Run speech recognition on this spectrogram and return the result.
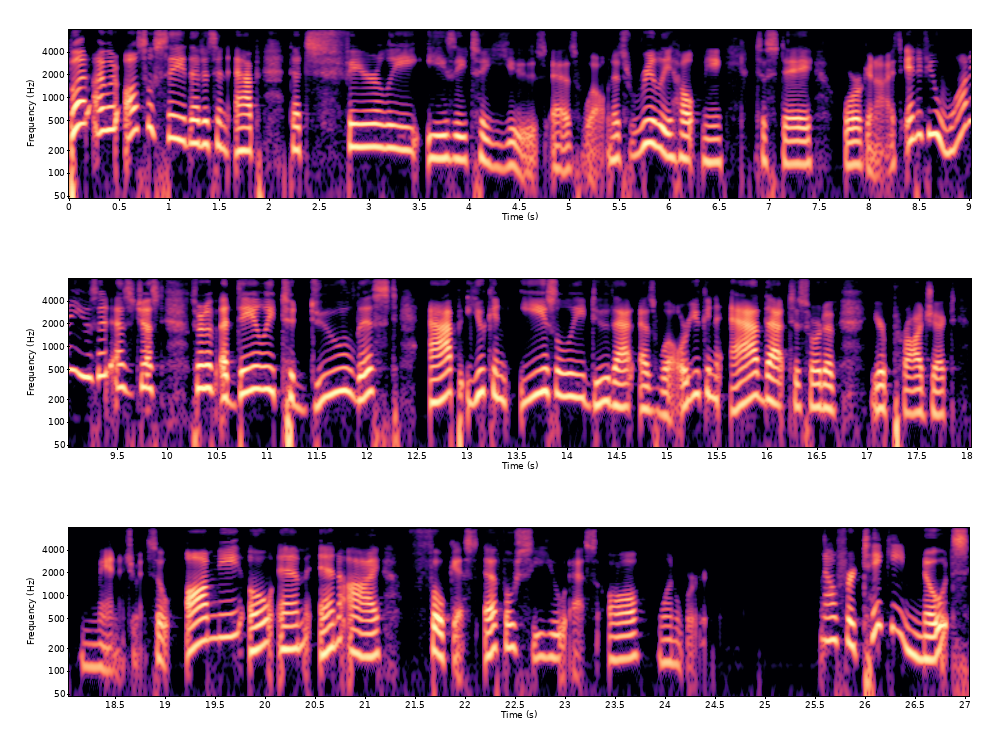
But I would also say that it's an app that's fairly easy to use as well. And it's really helped me to stay organized. And if you want to use it as just sort of a daily to do list app, you can easily do that as well. Or you can add that to sort of your project management. So Omni, O M N I, Focus, F O C U S, all one word. Now, for taking notes,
